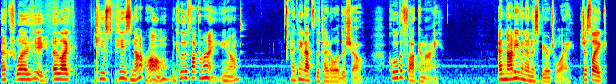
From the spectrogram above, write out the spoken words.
X, Y, Z. And like, he's he's not wrong. Like, who the fuck am I? You know? I think that's the title of the show. Who the fuck am I? And not even in a spiritual way. Just like,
